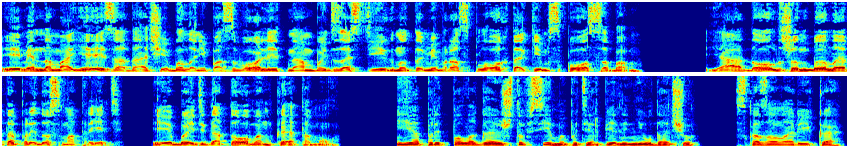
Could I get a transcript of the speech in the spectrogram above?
Именно моей задачей было не позволить нам быть застигнутыми врасплох таким способом. Я должен был это предусмотреть и быть готовым к этому». «Я предполагаю, что все мы потерпели неудачу», — сказала Рика.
